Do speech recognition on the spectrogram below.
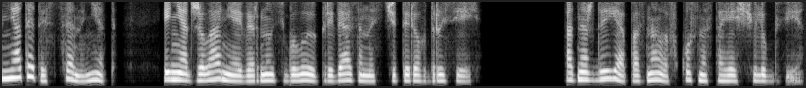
Не от этой сцены, нет — и не от желания вернуть былую привязанность четырех друзей. Однажды я познала вкус настоящей любви.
